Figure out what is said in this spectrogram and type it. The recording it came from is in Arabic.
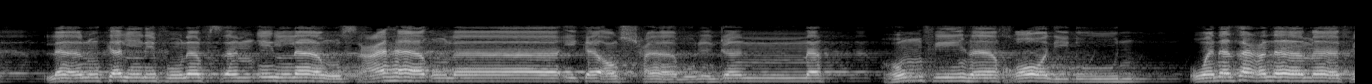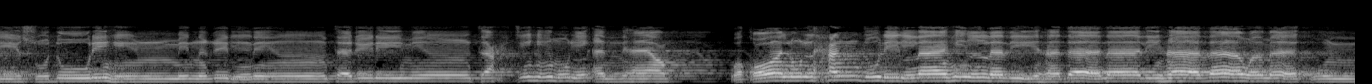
لا نكلف نفسا إلا وسعها أولئك أصحاب الجنة هم فيها خالدون. ونزعنا ما في صدورهم من غل تجري من تحتهم الأنهار. وقالوا الحمد لله الذي هدانا لهذا وما كنا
